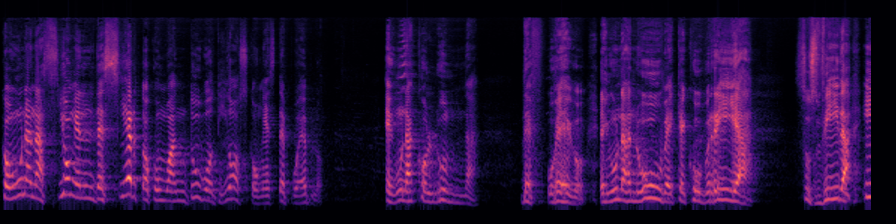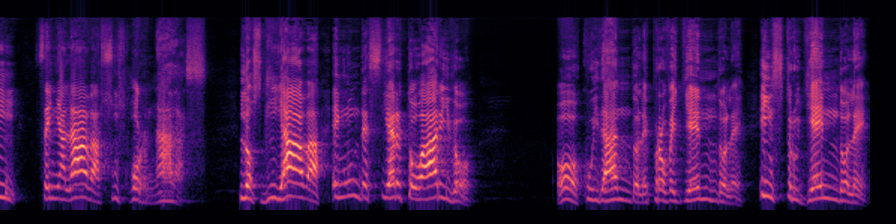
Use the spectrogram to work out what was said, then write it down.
con una nación en el desierto como anduvo Dios con este pueblo. En una columna de fuego, en una nube que cubría sus vidas y señalaba sus jornadas. Los guiaba en un desierto árido. Oh, cuidándole, proveyéndole, instruyéndole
